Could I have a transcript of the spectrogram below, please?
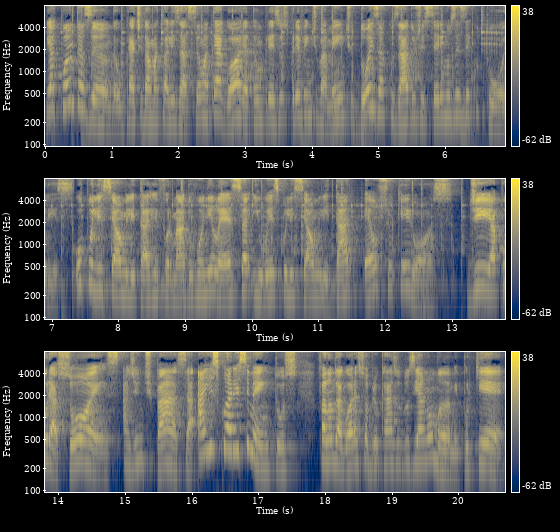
E a quantas andam? Para te dar uma atualização, até agora estão presos preventivamente dois acusados de serem os executores: o policial militar reformado Rony Lessa e o ex-policial militar Elcio Queiroz de apurações, a gente passa a esclarecimentos, falando agora sobre o caso dos Yanomami, porque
